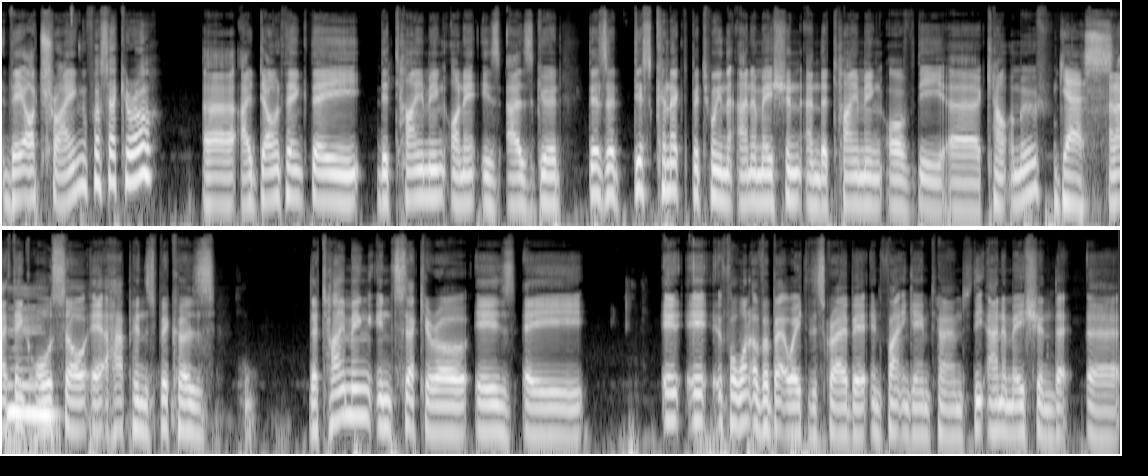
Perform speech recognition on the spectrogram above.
They are trying for Sekiro. Uh, I don't think they the timing on it is as good. There's a disconnect between the animation and the timing of the uh, counter move. yes, And I think also it happens because the timing in Sekiro is a, it, it, for want of a better way to describe it in fighting game terms, the animation that uh,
